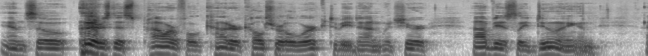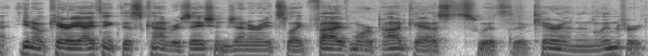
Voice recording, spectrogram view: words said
And so there's this powerful countercultural work to be done, which you're obviously doing. And, uh, you know, Carrie, I think this conversation generates like five more podcasts with uh, Karin and Linford.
